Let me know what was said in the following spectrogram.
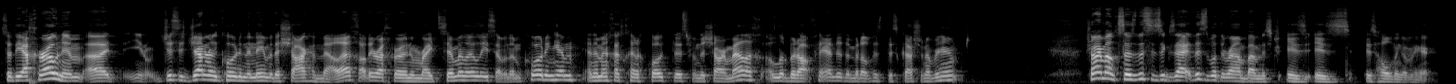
So the Achronim, uh, you know, just generally quoting the name of the Shar HaMelech. Other Achronim write similarly, some of them quoting him. And the Minchas Chinuch quotes this from the Shar HaMelech, a little bit offhand in the middle of his discussion over here. Shar HaMelech says this is exact. This is what the Rambam is, is is is holding over here.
